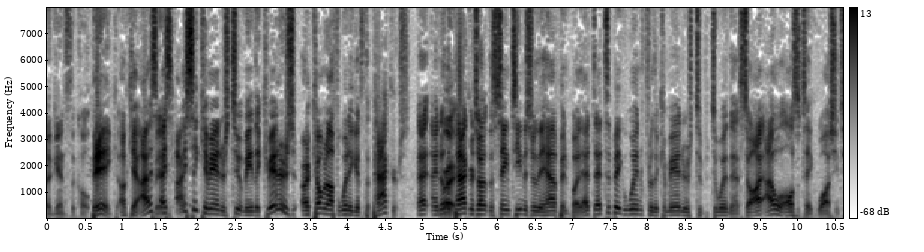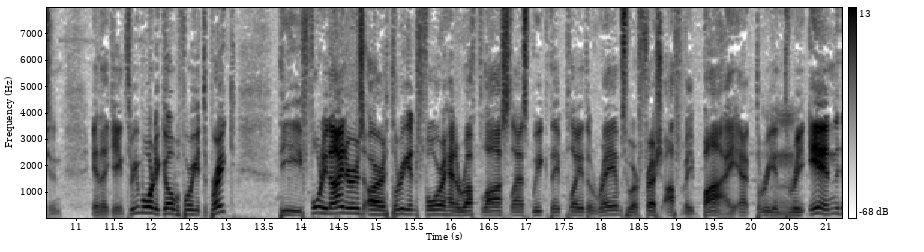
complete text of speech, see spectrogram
against the Colts. Big. Okay, I, I, Big. I say Commanders too. I mean, the Commanders are coming off a win against the Packers. I, I know Right. the Packers aren't the same team as where they have been, but that, that's a big win for the Commanders to, to win that. So I, I will also take Washington in that game. Three more to go before we get to break. The 49ers are 3 and 4, had a rough loss last week. They play the Rams who are fresh off of a bye at 3 and mm. 3 in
